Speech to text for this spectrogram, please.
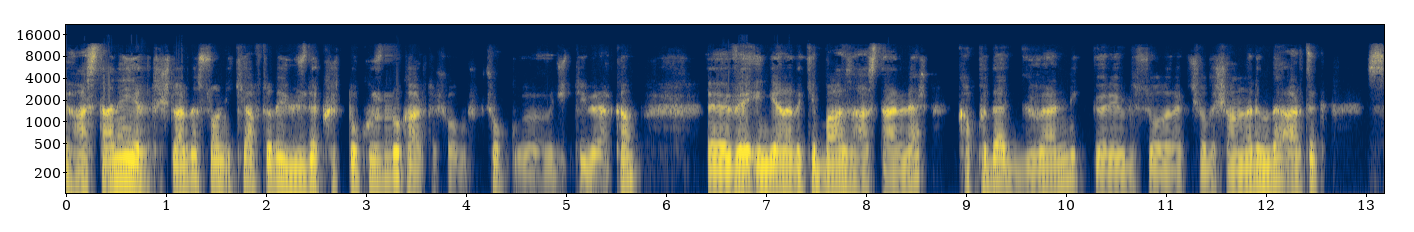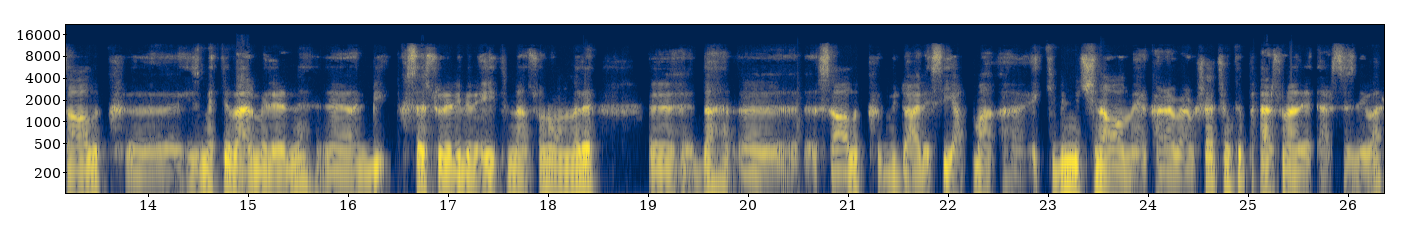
hastaneye yatışlarda son iki haftada yüzde 49'luk artış olmuş. Çok e, ciddi bir rakam. Ve Indiana'daki bazı hastaneler kapıda güvenlik görevlisi olarak çalışanların da artık sağlık hizmeti vermelerini bir kısa süreli bir eğitimden sonra onları e, da e, sağlık müdahalesi yapma e, ekibinin içine almaya karar vermişler. Çünkü personel yetersizliği var.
